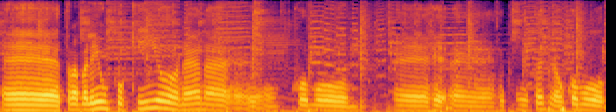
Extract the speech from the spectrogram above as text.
É, trabalhei um pouquinho né, na, é, como é, é, representante, não, como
